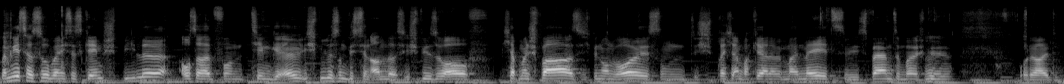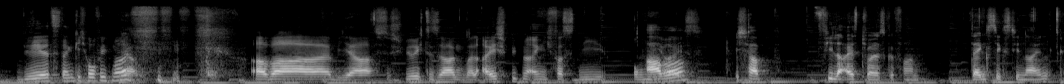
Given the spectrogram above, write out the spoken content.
Bei mir ist das so, wenn ich das Game spiele, außerhalb von TMGL, ich spiele so ein bisschen anders. Ich spiele so auf, ich habe meinen Spaß, ich bin on Voice und ich spreche einfach gerne mit meinen Mates, wie Spam zum Beispiel. Oder halt wir jetzt, denke ich, hoffe ich mal. Ja. Aber ja, es ist schwierig zu sagen, weil Eis spielt man eigentlich fast nie um Aber Eis. ich habe viele Ice Trials gefahren. Dank 69.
